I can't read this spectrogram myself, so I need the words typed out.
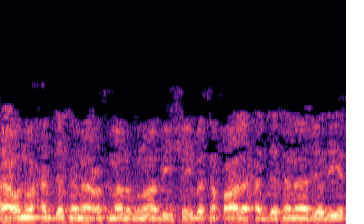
حاء وحدثنا عثمان بن أبي شيبة قال حدثنا جرير.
